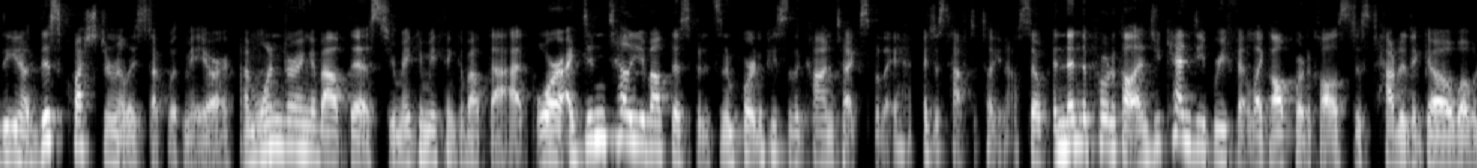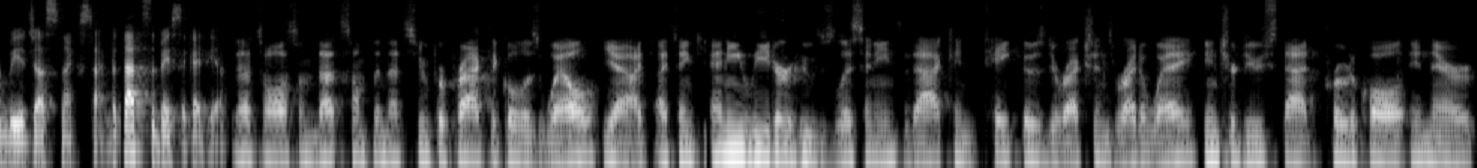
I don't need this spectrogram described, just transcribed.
you know, this question really stuck with me. Or I'm wondering about this. You're making me think about that. Or I didn't tell you about this, but it's an important piece of the context, but I, I just have to tell you now. So, and then the protocol, and you can debrief it like all protocols, just how did it go? What would we adjust next time? But that's the basic idea. That's awesome. That's something that's super practical as well. Yeah, I, I think any leader who's listening to that can take those directions right away, introduce that protocol in their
